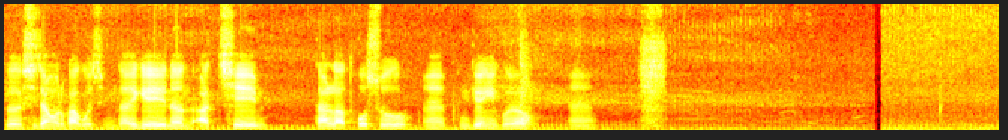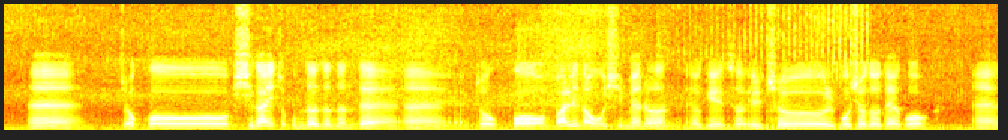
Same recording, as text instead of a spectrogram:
그 시장으로 가고 있습니다. 여기는 아침 달랏 호수 예, 풍경이고요. 예. 예, 조금 시간이 조금 늦었는데 예, 조금 빨리 나오시면은 여기에서 일출 보셔도 되고 예,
